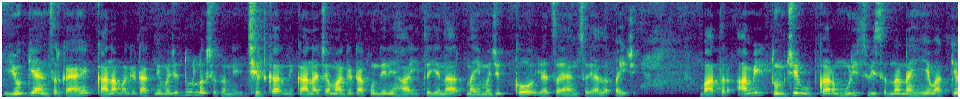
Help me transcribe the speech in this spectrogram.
योग्य आन्सर काय आहे? कानामागे टाकणे म्हणजे दुर्लक्ष करणे. झेटकारणे कानाच्या मागे टाकून देणे हा इथं येणार नाही. म्हणजे क याचा ॲन्सर यायला पाहिजे. बहात्तर. आम्ही तुमचे उपकार मुळीच विसरणार नाही. हे वाक्य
